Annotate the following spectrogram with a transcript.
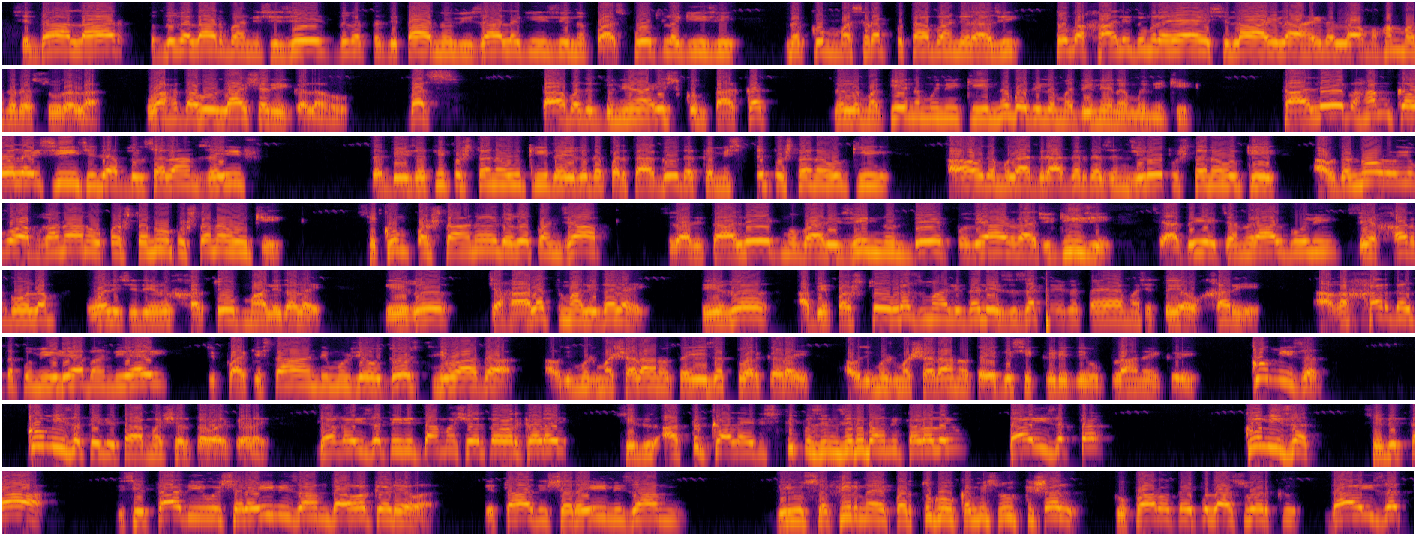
چې دا لار دغه لار باندې شي زی دغه تدتا نو ویزا لګیږي نه پاسپورت لګیږي نه کوم مصرف پتا باندې راځي ته به خالد عمر یا چې لا اله الا الله محمد رسول الله وحده لا شریک له بس تا به د دنیا هیڅ کوم طاقت نه له مکې نه مني کي نه به دې له مدینې نه مني کي طالب هم کولای شي چې د عبدالسلام ضعیف د بیزتی پښتنه وکي د هغه د پرتاګو د کمیسټ پښتنه وکي او د مولا برادر د زنجیرو پښتنه وکي او د نورو یو افغانانو پښتنو پښتنه وکي چې کوم پښتانه دغه پنجاب چې دا د طالب مبارزین نن ډېر په ویاړ راجګیږي چې هغوی یې جنرال بولي، زه یې خر بولم، ولې چې د هغه خرتوب ما لیدلی، د هغه جهالت ما لیدلی، د هغه بې پښتو ورځ ما لیدلې، زه ځکه هغه ته وایم چې ته یو خر یې، هغه خر دلته په میډیا باندې وایي چې پاکستان د موږ یو دوست هېواد ده او د موږ مشرانو ته یې عزت ورکړی او د موږ مشرانو ته یې داسې کړي دي او پلانه یې کړي، کوم عزت؟ کوم عزت دې تا مشر ته ورکړی دغه عزت دې تا مشر ته ورکړی چې اته کاله دې سپي په زنځیر باندې تړلی دا عزت ته کوم عزت چې د تا چې تا دی یو شرعي نظام داوا کړی و چې تا دی شرعي نظام دی یو سفیر نه پرتګو کمیسو کشل کوپارو ته په لاس ورک دا عزت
